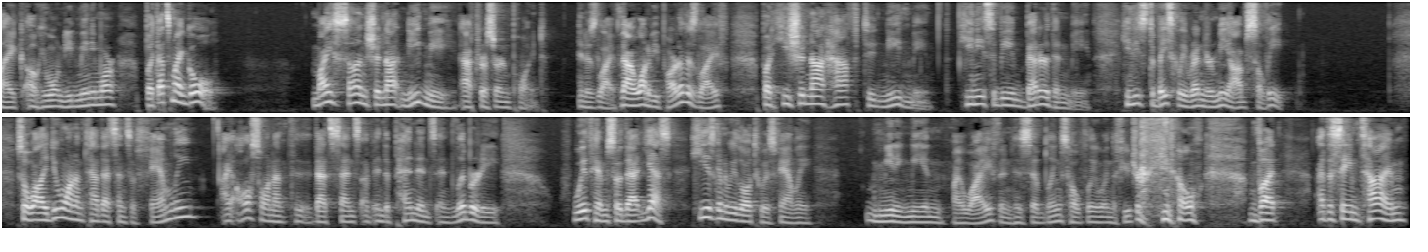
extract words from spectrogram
like oh he won't need me anymore, but that's my goal. My son should not need me after a certain point in his life. Now I want to be part of his life, but he should not have to need me. He needs to be better than me. He needs to basically render me obsolete. So while I do want him to have that sense of family, I also want to, that sense of independence and liberty with him so that, yes, he is going to be loyal to his family, meaning me and my wife and his siblings, hopefully in the future, you know. But at the same time,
